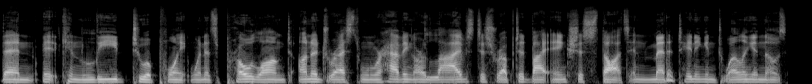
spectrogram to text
then it can lead to a point when it's prolonged, unaddressed, when we're having our lives disrupted by anxious thoughts and meditating and dwelling in those.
